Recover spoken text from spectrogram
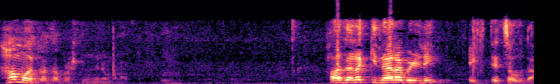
हा महत्त्वाचा प्रश्न निर्माण होतो. हा झाला किनारा बिल्डिंग एक ते चौदा.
